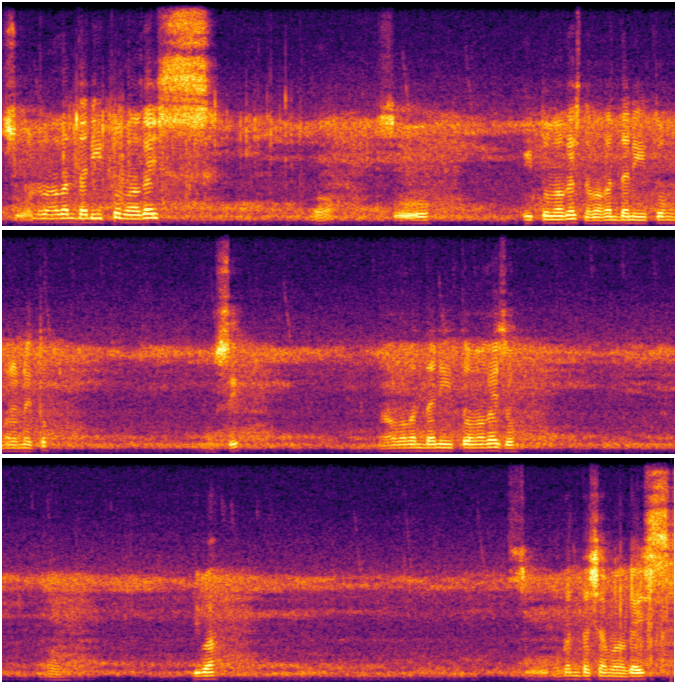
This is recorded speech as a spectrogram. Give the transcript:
So ano maganda dito mga guys. Oh. So ito mga guys, napakaganda nitong ano na ito. Oh, see? Napakaganda nito mga guys oh. Oh. Di ba? So, maganda siya mga guys.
